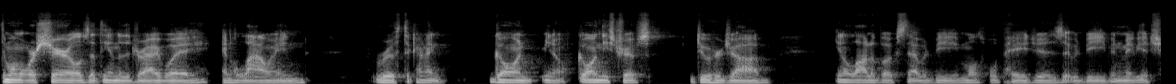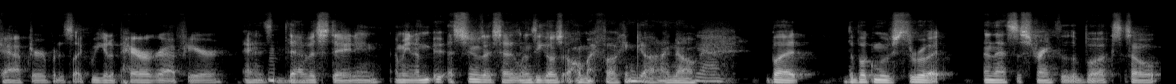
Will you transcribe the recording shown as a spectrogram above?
the moment where Cheryl is at the end of the driveway and allowing Ruth to kind of go on, you know, go on these trips, do her job. In a lot of books, that would be multiple pages. It would be even maybe a chapter, but it's like we get a paragraph here and it's Mhm. devastating. I mean, um, as soon as I said it, Lindsay goes, Oh my fucking God, I know. Yeah. But the book moves through it, and that's the strength of the books. So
